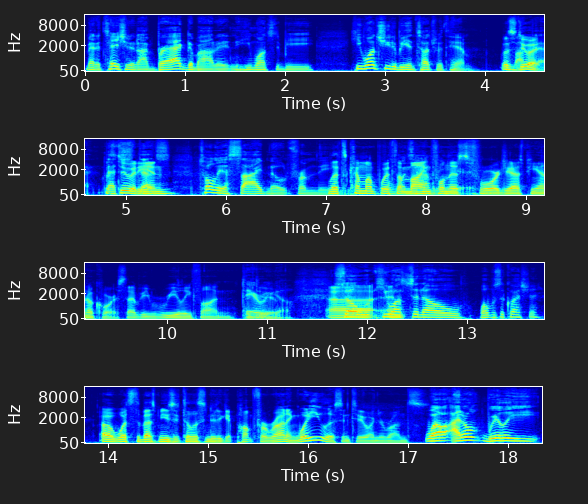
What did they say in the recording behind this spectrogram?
meditation and I've bragged about it and he wants to be he wants you to be in touch with him Let's do it. that. Let's do it, Ian. Totally a side note from the Let's come up with a from what's happening mindfulness for jazz piano course. That'd be really fun. To There we do. go. Uh, so he and- wants to know what was the question? Oh, what's the best music to listen to to get pumped for running? What do you listen to on your runs? Well, I don't really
